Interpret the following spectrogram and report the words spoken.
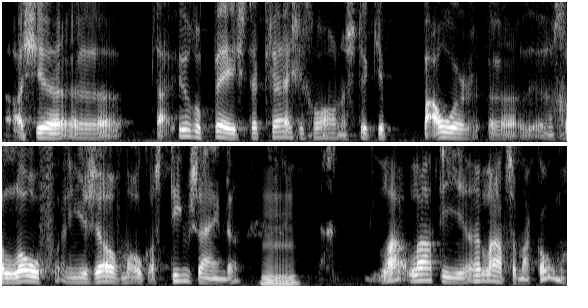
Als je uh, ja, Europees, daar krijg je gewoon een stukje power, geloof in jezelf, maar ook als team zijnde. Hmm. La, laat, die, laat ze maar komen.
